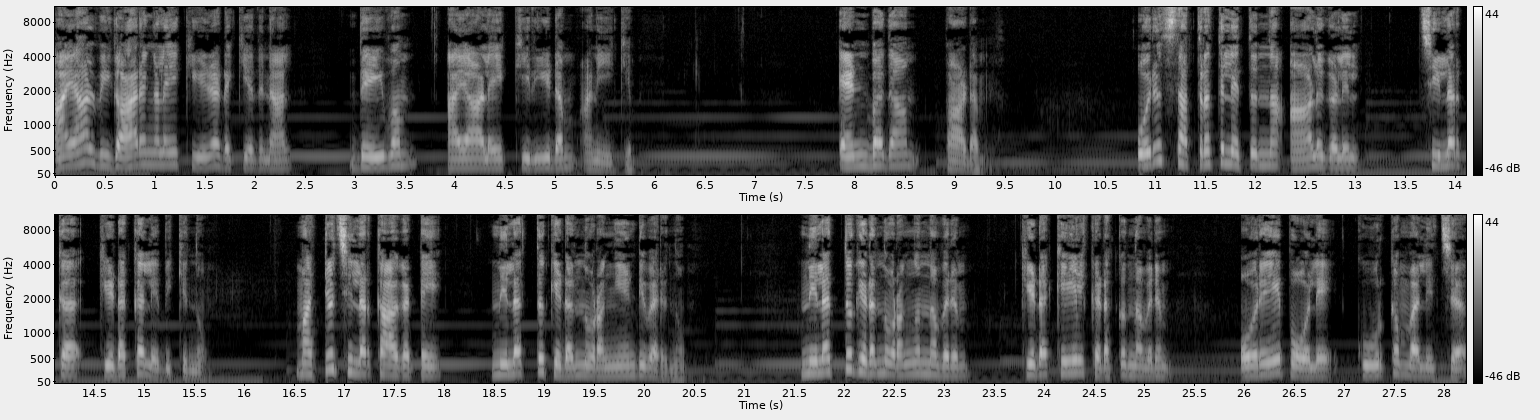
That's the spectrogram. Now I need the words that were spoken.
അയാൾ വികാരങ്ങളെ കീഴടക്കിയതിനാൽ ദൈവം അയാളെ കിരീടം അണിയിക്കും. എൺപതാം പാഠം. ഒരു സത്രത്തിലെത്തുന്ന ആളുകളിൽ ചിലർക്ക് കിടക്ക ലഭിക്കുന്നു. മറ്റു ചിലർക്കാകട്ടെ നിലത്തു കിടന്നുറങ്ങേണ്ടി വരുന്നു. നിലത്തു കിടന്നുറങ്ങുന്നവരും കിടക്കയിൽ കിടക്കുന്നവരും ഒരേപോലെ കൂർക്കം വലിച്ച്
